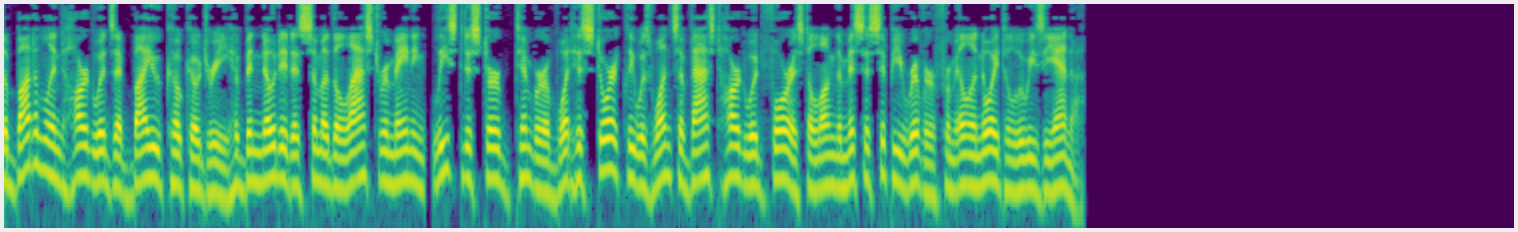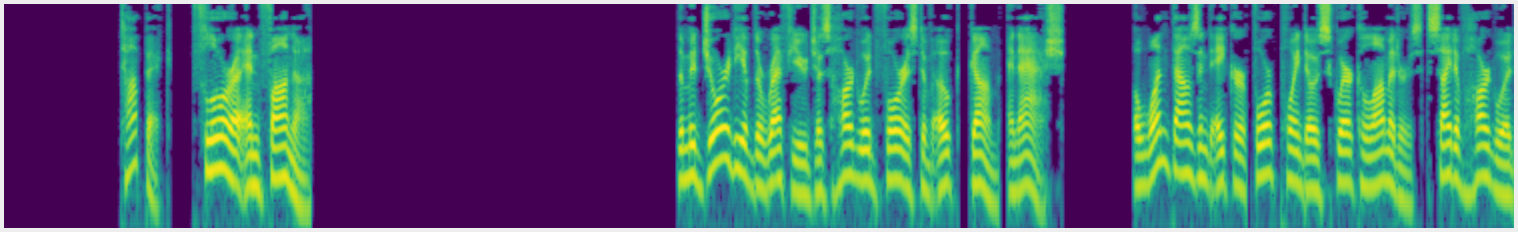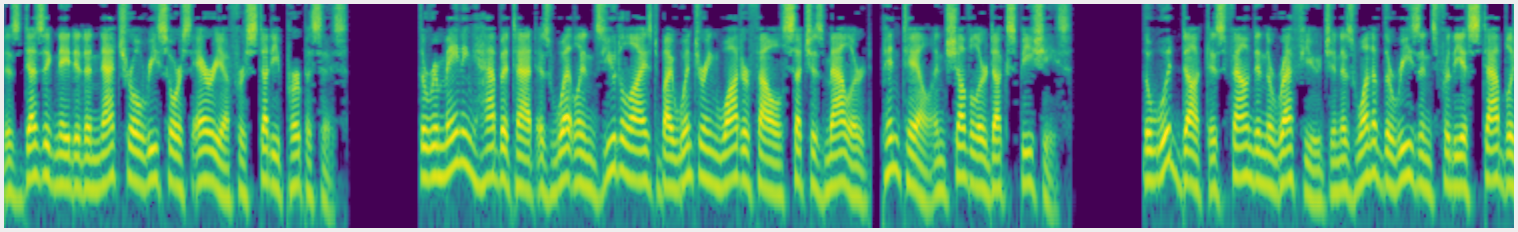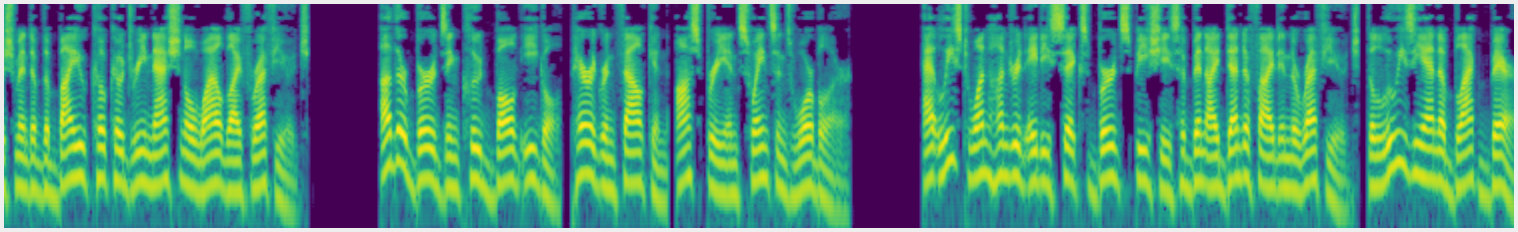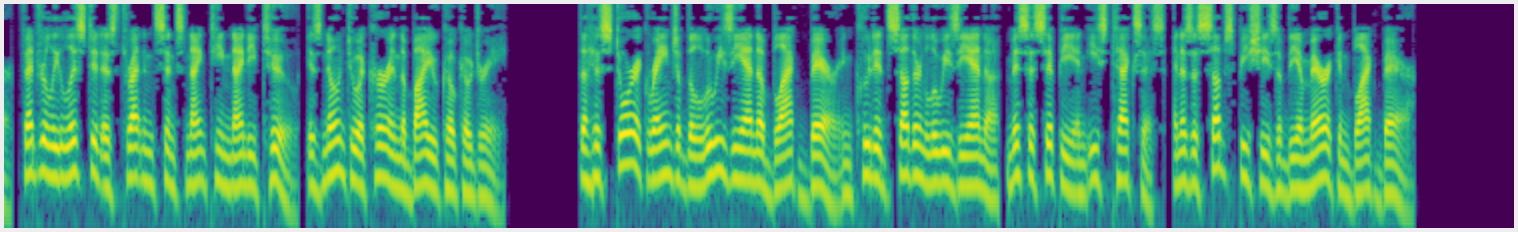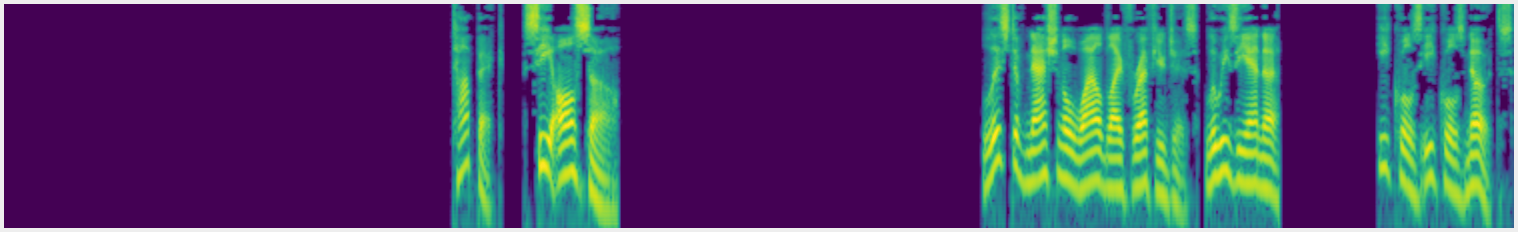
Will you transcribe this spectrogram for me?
The bottomland hardwoods at Bayou Cocodrie have been noted as some of the last remaining, least disturbed timber of what historically was once a vast hardwood forest along the Mississippi River from Illinois to Louisiana. Flora and fauna The majority of the refuge is hardwood forest of oak, gum, and ash. A 1,000-acre (4.0 square kilometers) site of hardwood is designated a natural resource area for study purposes. The remaining habitat is wetlands utilized by wintering waterfowl such as mallard, pintail and shoveler duck species. The wood duck is found in the refuge and is one of the reasons for the establishment of the Bayou Cocodrie National Wildlife Refuge. Other birds include bald eagle, peregrine falcon, osprey and Swainson's warbler. At least 186 bird species have been identified in the refuge. The Louisiana black bear, federally listed as threatened since 1992, is known to occur in the Bayou Cocodrie. The historic range of the Louisiana black bear included southern Louisiana, Mississippi and East Texas, and is a subspecies of the American black bear. See also List of national wildlife refuges, Louisiana. Notes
